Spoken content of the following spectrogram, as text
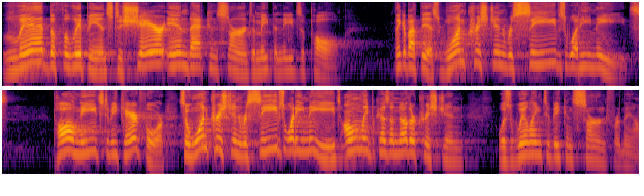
led the Philippians to share in that concern to meet the needs of Paul. Think about this one Christian receives what he needs. Paul needs to be cared for. So one Christian receives what he needs only because another Christian was willing to be concerned for them.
